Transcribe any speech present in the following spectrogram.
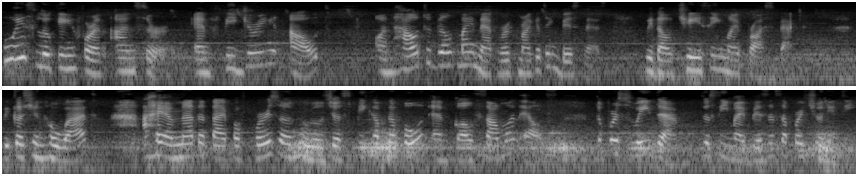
who is looking for an answer and figuring it out on how to build my network marketing business without chasing my prospect. Because you know what? I am not the type of person who will just pick up the phone and call someone else to persuade them to see my business opportunity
